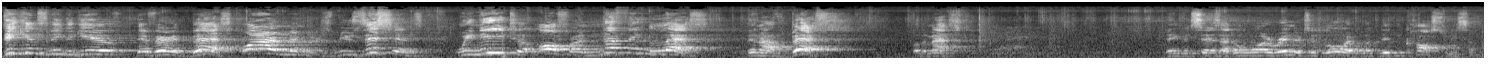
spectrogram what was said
Deacons need to give their very best. Choir members, musicians, we need to offer nothing less than our best for the Master. David says, I don't want to render to the Lord what didn't cost me something.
